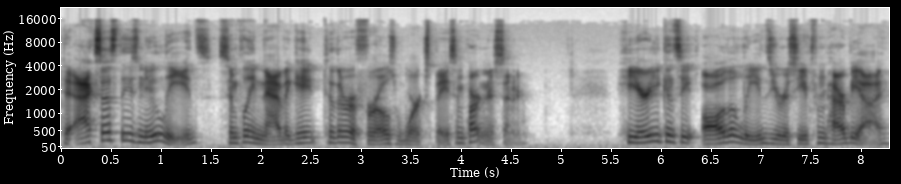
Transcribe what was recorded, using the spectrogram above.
To access these new leads, simply navigate to the Referrals Workspace in Partner Center. Here you can see all the leads you received from Power BI,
